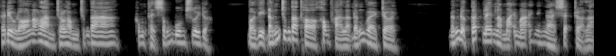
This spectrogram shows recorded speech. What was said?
Cái điều đó nó làm cho lòng chúng ta không thể sống buông xuôi được. Bởi vì đấng chúng ta thờ không phải là đấng về trời. Đấng được cất lên là mãi mãi nhưng Ngài sẽ trở lại.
